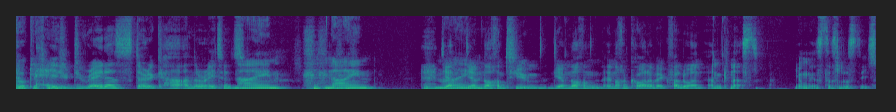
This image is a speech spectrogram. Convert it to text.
wirklich hey, nicht. Hey, die Raiders, Derek Carr underrated? Nein, nein. Die haben, die haben noch einen Typen, die haben noch einen, noch einen Cornerback verloren am Knast. Junge, ist das lustig.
